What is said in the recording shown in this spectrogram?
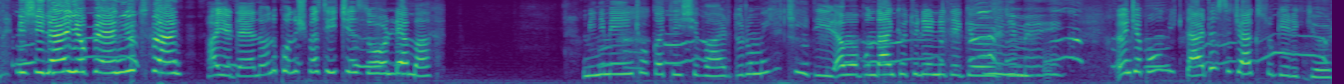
Bir şeyler yap En lütfen. Hayır Dayan onu konuşması için zorlama. May'in çok ateşi var. Durumu hiç iyi değil ama bundan kötülerini de gördüm. May. Önce bol miktarda sıcak su gerekiyor.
